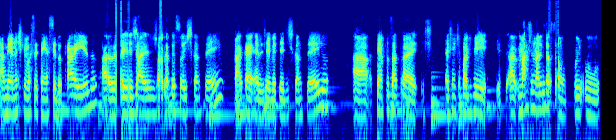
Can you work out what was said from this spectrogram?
a menos que você tenha sido traído. Já joga a pessoa de escanteio, taca LGBT de escanteio. Há tempos atrás, a gente pode ver a marginalização, o, o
